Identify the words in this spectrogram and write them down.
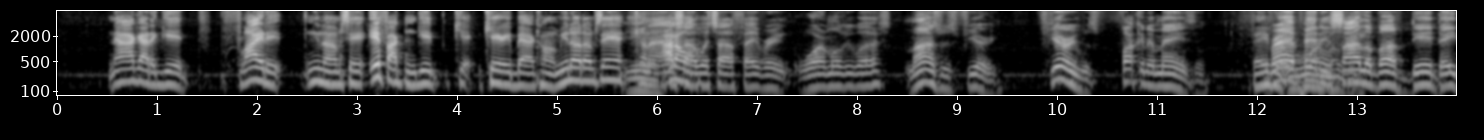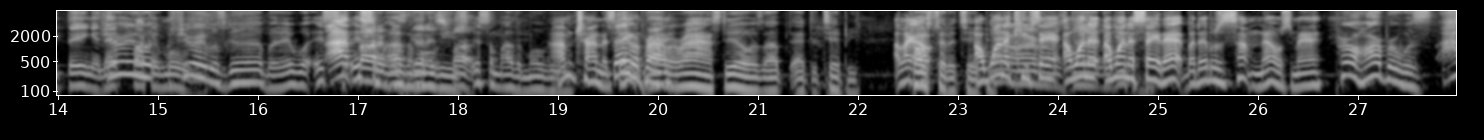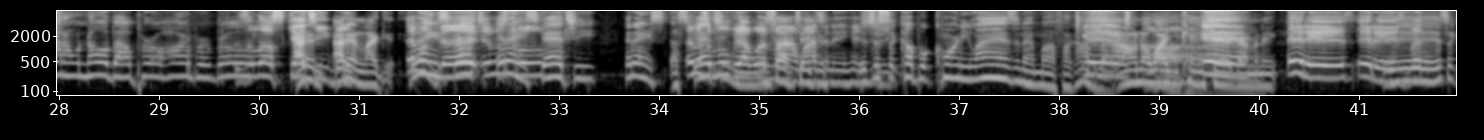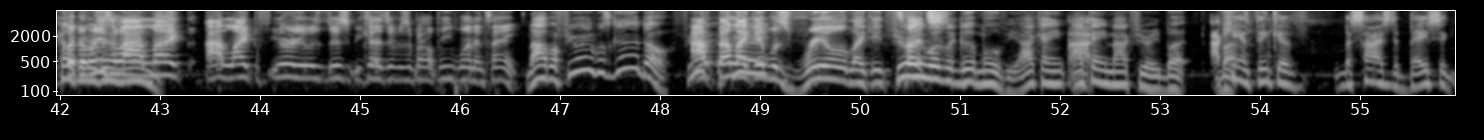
now I got to get flighted. You know what I'm saying? If I can get ca- carried back home, you know what I'm saying? Can I I don't. y'all what y'all favorite war movie was? Mine was Fury. Fury was fucking amazing. Favorite Brad Pitt and movie. Shia LaBeouf did they thing in Fury, that was, fucking movie. Fury was good, but it was. It's, I it's thought some it was other good as fuck. It's some other movies. I'm trying to Saving think, Private man. Ryan still is up at the tippy. I like close I, to the tip. I want to keep saying. I want to. I want to say that, but it was something else, man. Pearl Harbor was. I don't know about Pearl Harbor, bro. It was a little I sketchy, didn't, but I didn't like it. It was ain't good. Sketchy. It was ain't cool. sketchy. It ain't a It was a movie I movie. wouldn't mind watching in history. It's just a couple corny lines in that motherfucker. I Yeah. like, I don't know why you uh, can't yeah, share it, Dominique. it is. It is. Yeah, but, it's a couple. but the of reason them why I liked I liked Fury was just because it was about people in a tank. Nah, but Fury was good though. Fury, I felt like it was real. Like it. Fury touched- was a good movie. I can't. I, I- can't knock Fury, but I but can't think of besides the basic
